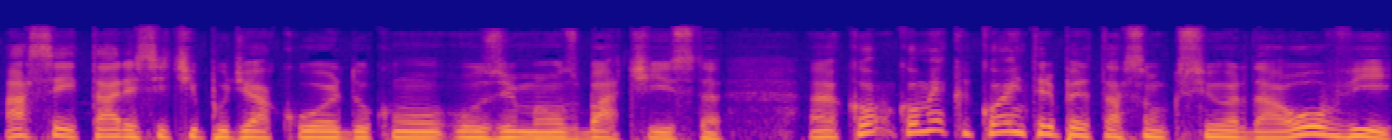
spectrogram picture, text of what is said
aceitar esse tipo de acordo com os irmãos Batista? Uh, como é que, qual é a interpretação que o senhor dá? Houve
